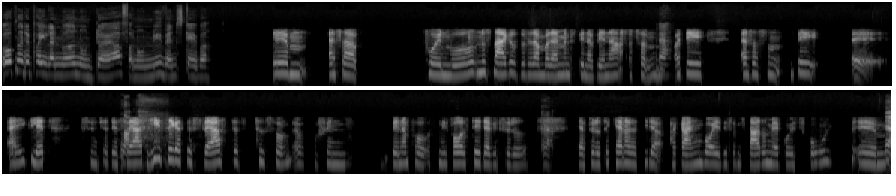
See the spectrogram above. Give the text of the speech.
åbner det på en eller anden måde nogle døre for nogle nye venskaber? Øhm, altså, på en måde. Nu snakkede du lidt om, hvordan man finder venner og sådan. Ja. Og det, altså sådan, det øh, er ikke let, synes jeg desværre. Nej. Det er helt sikkert det sværeste tidspunkt at kunne finde venner på, sådan i forhold til, da vi flyttede. Ja. Da jeg flyttede til Canada de der par gange, hvor jeg ligesom startede med at gå i skole. Øhm, Ja.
